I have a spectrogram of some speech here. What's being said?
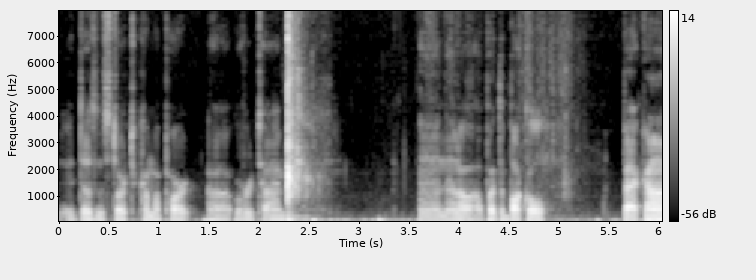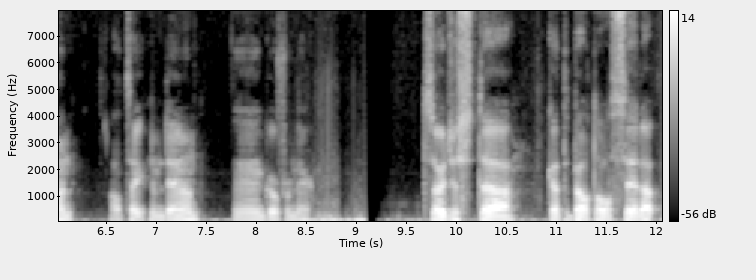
it doesn't start to come apart uh, over time. And then I'll, I'll put the buckle back on. I'll tighten them down and go from there. So I just uh, got the belt all set up.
